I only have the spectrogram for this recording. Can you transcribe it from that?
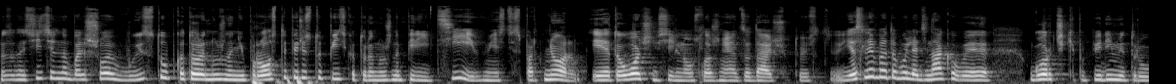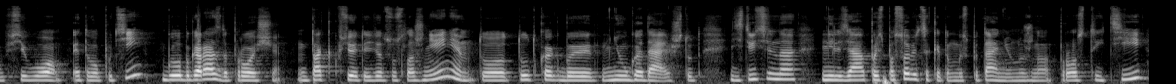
значительно большой выступ, который нужно не просто переступить, который нужно перейти вместе с партнером. И это очень сильно усложняет задачу. То есть, если бы это были одинаковые горочки по периметру всего этого пути, было бы гораздо проще. Но так как все это идет с усложнением, то тут как бы не угадаешь. Тут действительно нельзя приспособиться к этому испытанию. Нужно просто идти,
